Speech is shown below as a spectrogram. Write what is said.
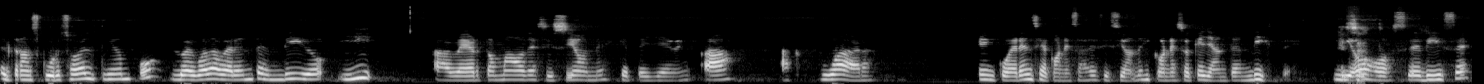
el transcurso del tiempo, luego de haber entendido y haber tomado decisiones que te lleven a actuar en coherencia con esas decisiones y con eso que ya entendiste. Y ojo, se dice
